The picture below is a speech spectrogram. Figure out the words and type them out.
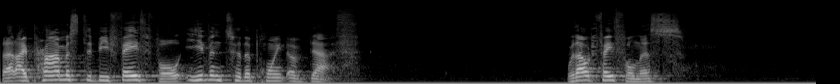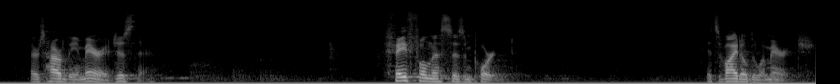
that I promise to be faithful even to the point of death. Without faithfulness, there's hardly a marriage, is there? Faithfulness is important, it's vital to a marriage.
